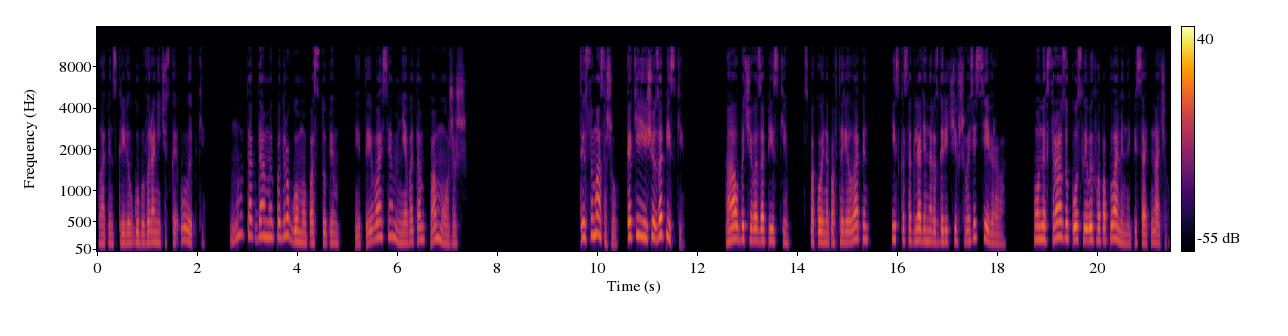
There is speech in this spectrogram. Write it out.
Лапин скривил губы в иронической улыбке. «Ну, тогда мы по-другому поступим. И ты, Вася, мне в этом поможешь. Ты с ума сошел? Какие еще записки? Албычева записки, спокойно повторил Лапин, искоса глядя на разгорячившегося Северова. Он их сразу после выхлопа пламенной писать начал.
